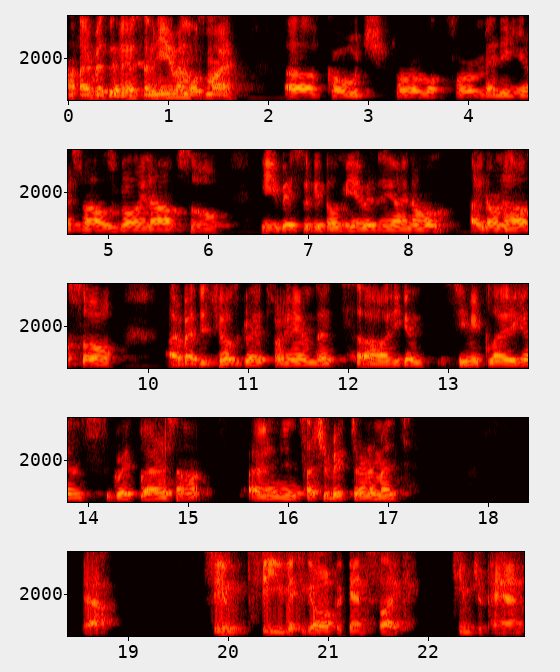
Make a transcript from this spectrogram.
I bet it is, and he even was my uh, coach for for many years when I was growing up. So he basically taught me everything I know I know now. So I bet it feels great for him that uh, he can see me play against great players and and in such a big tournament. Yeah, see see you get to go up against like Team Japan,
